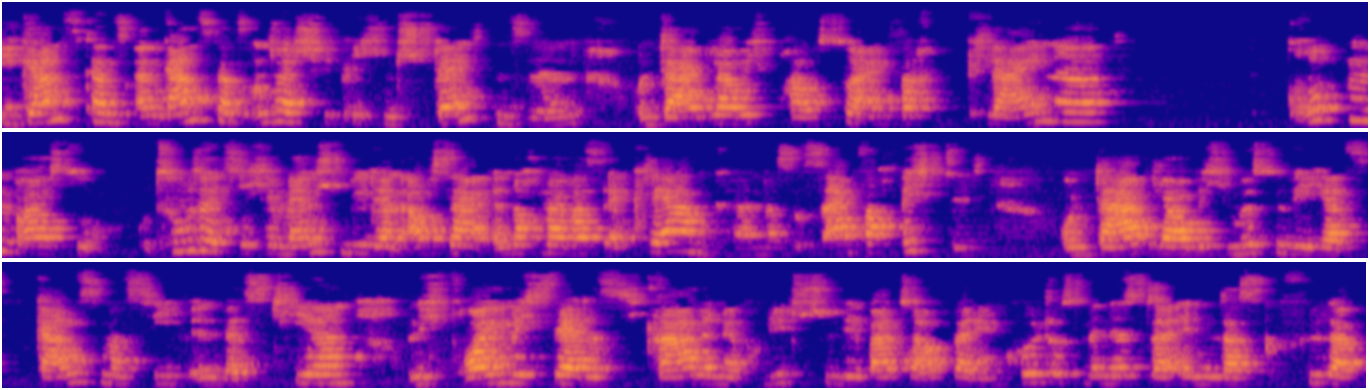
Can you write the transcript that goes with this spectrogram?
die ganz, ganz an ganz, ganz unterschiedlichen Ständen sind. Und da, glaube ich, brauchst du einfach kleine Gruppen, brauchst du zusätzliche Menschen, die dann auch nochmal was erklären können. Das ist einfach wichtig. Und da, glaube ich, müssen wir jetzt ganz massiv investieren. Und ich freue mich sehr, dass ich gerade in der politischen Debatte auch bei den KultusministerInnen das Gefühl habe,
